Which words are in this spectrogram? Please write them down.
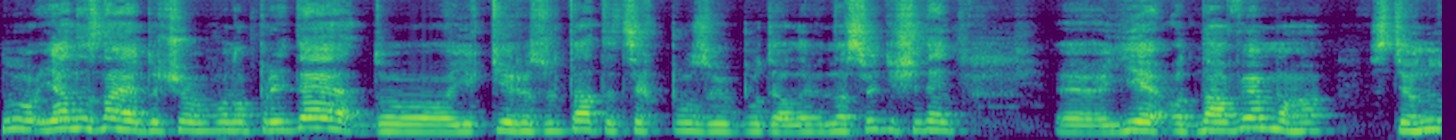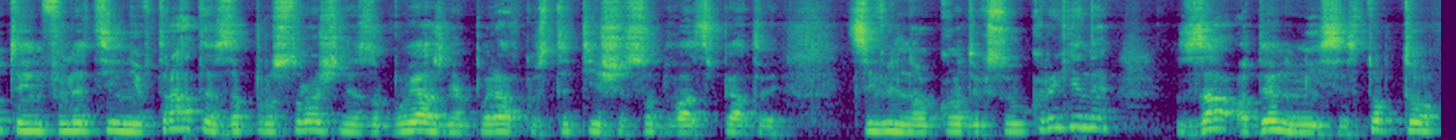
Ну, я не знаю, до чого воно прийде, до які результати цих позовів буде, але на сьогоднішній день є одна вимога стягнути інфляційні втрати за просрочене зобов'язання в порядку статті 625 Цивільного кодексу України за один місяць. Тобто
